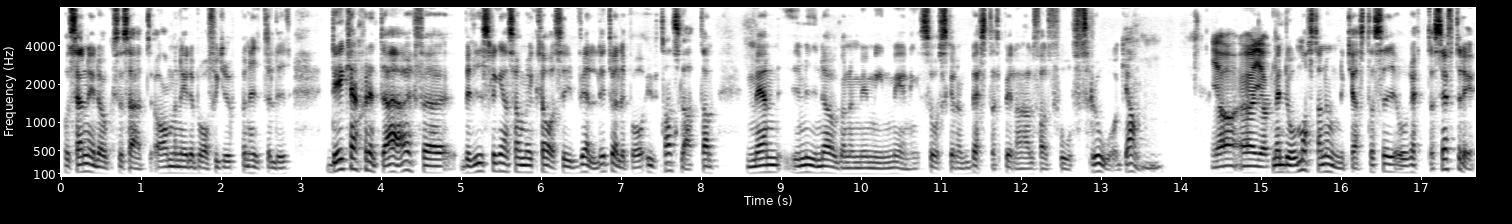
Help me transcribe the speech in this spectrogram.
Och sen är det också så att, ja men är det bra för gruppen hit eller dit? Det kanske det inte är för bevisligen så har man ju klarat sig väldigt, väldigt bra utan Zlatan. Men i mina ögon och med min mening så ska den bästa spelaren i alla fall få frågan. Ja, ja, jag, Men då måste han underkasta sig och rätta sig efter det.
